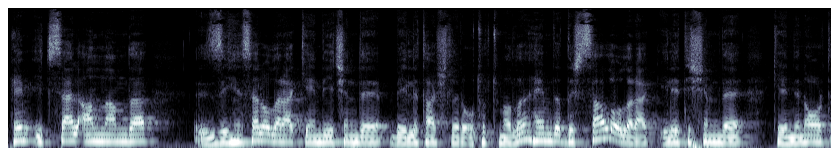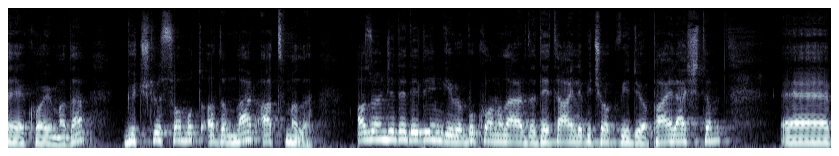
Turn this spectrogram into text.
Hem içsel anlamda e, zihinsel olarak kendi içinde belli taşları oturtmalı hem de dışsal olarak iletişimde kendini ortaya koymada güçlü somut adımlar atmalı. Az önce de dediğim gibi bu konularda detaylı birçok video paylaştım. Ee,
